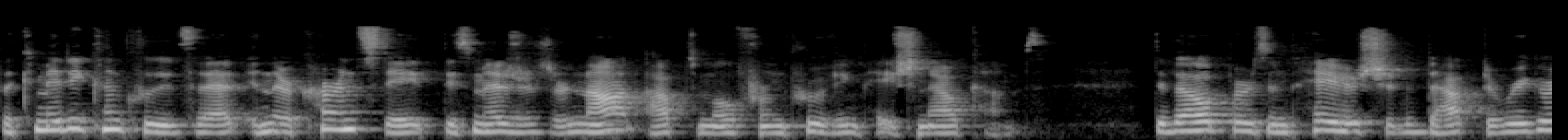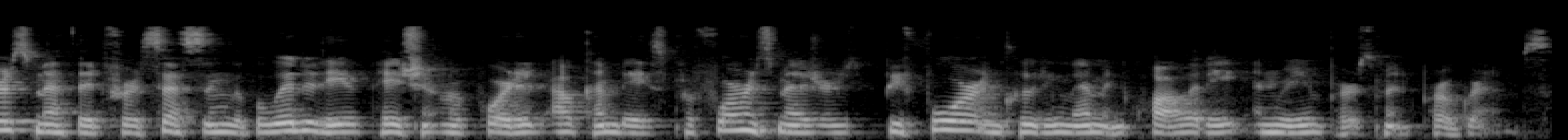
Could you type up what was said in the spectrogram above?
The committee concludes that, in their current state, these measures are not optimal for improving patient outcomes. Developers and payers should adopt a rigorous method for assessing the validity of patient reported outcome based performance measures before including them in quality and reimbursement programs.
